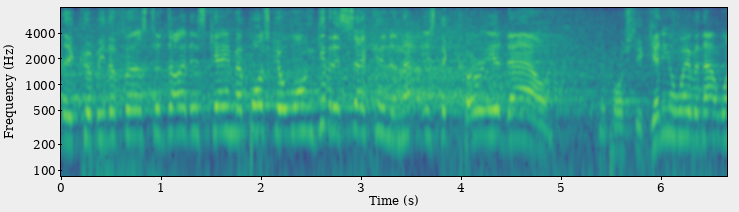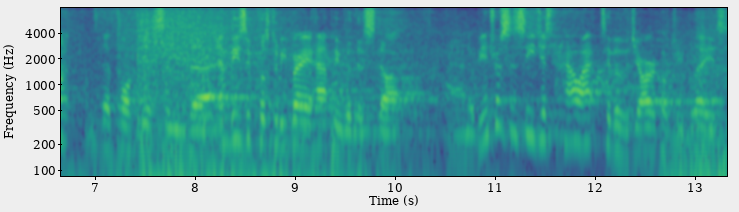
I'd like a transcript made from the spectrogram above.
They could be the first to die this game. Miposhka one, give it a second, and that is the courier down. Miposhka getting away with that one. Their pockets, and uh, Envy's of course going to be very happy with this start. And it'll be interesting to see just how active of a gyrocopter he plays.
